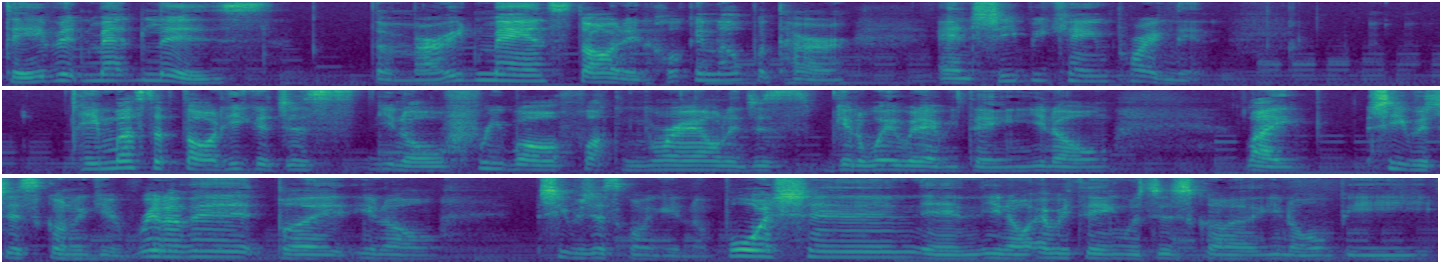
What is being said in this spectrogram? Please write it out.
David met Liz, the married man started hooking up with her and she became pregnant. He must have thought he could just, you know, freeball fucking around and just get away with everything, you know, like she was just gonna get rid of it, but you know, she was just gonna get an abortion and you know, everything was just gonna, you know, be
